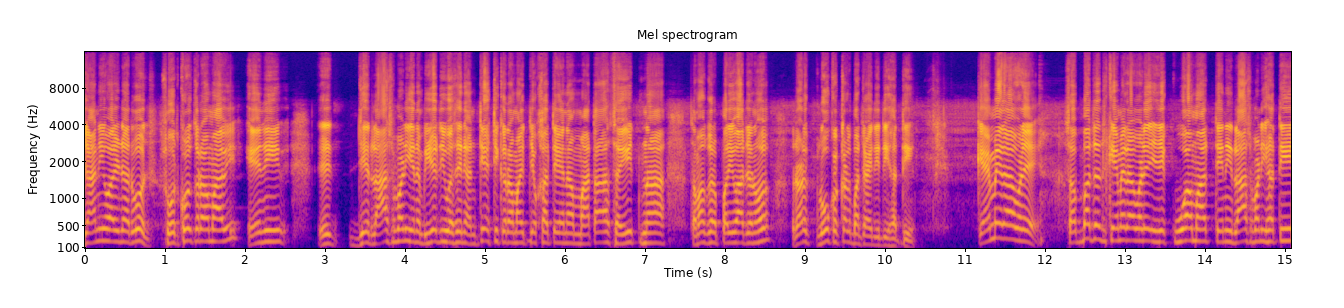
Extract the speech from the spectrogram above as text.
જાન્યુઆરીના રોજ શોધખોળ કરવામાં આવી. એની જે લાશ મળી અને બીજા દિવસે એની અંત્યેષ્ટિ કરવામાં આવી. તે વખતે એના માતા સહિતના સમગ્ર પરિવારજનો રડ લોકકળ મચાવી દીધી હતી. કેમેરા વડે સબમર્જન્સ કેમેરા વડે જે કૂવામાં તેની લાશ મળી હતી,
